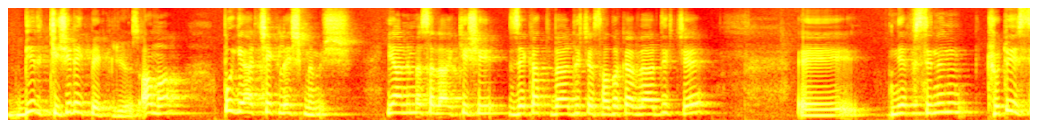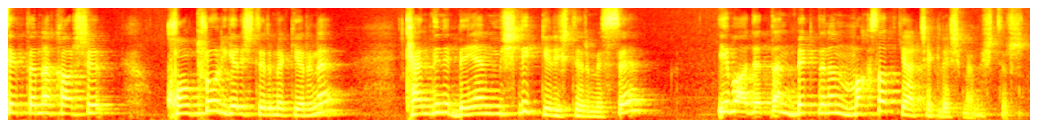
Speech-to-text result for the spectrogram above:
Bir kişilik bekliyoruz ama bu gerçekleşmemiş. Yani mesela kişi zekat verdikçe, sadaka verdikçe e, nefsinin kötü isteklerine karşı kontrol geliştirmek yerine kendini beğenmişlik geliştirmişse ibadetten beklenen maksat gerçekleşmemiştir.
